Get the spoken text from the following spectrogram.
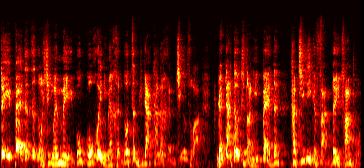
对于拜登这种行为，美国国会里面很多政治家看得很清楚啊，人家都知道你拜登他极力的反对川普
